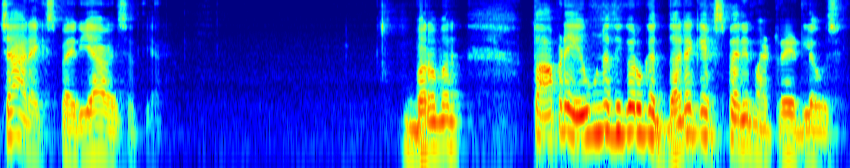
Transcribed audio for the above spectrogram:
ચાર એક્સપાયરી આવે છે અત્યારે. બરોબર? તો આપણે એવું નથી કરવું કે દરેક એક્સપાયરીમાં ટ્રેડ લેવું છે.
